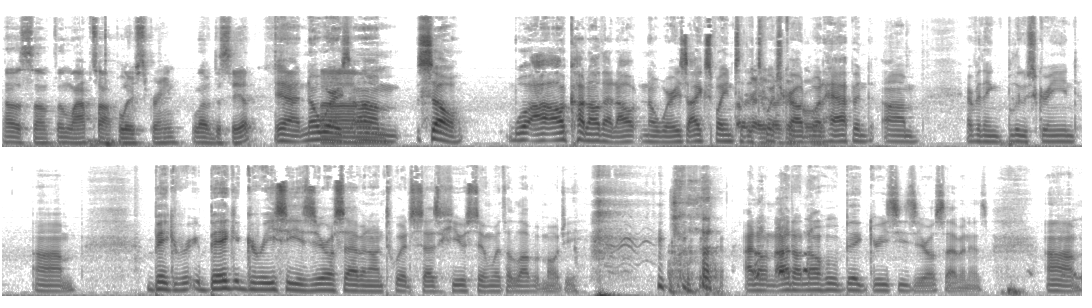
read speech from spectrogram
that was something. Laptop blue screen. Love to see it. Yeah, no worries. Um, um so, well, I'll cut all that out. No worries. I explained to okay, the Twitch okay, crowd cool. what happened. Um, everything blue screened. Um, Big Big Greasy 07 on Twitch says Houston with a love emoji. I don't I don't know who Big Greasy 07 is. Um,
